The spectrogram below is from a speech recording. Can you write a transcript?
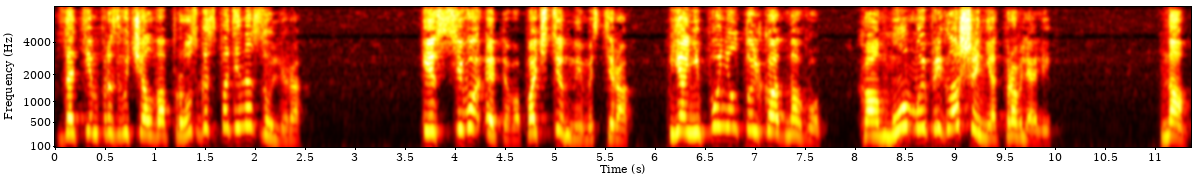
Затем прозвучал вопрос господина Золлера. «Из всего этого, почтенные мастера, я не понял только одного. Кому мы приглашение отправляли?» «Нам!»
